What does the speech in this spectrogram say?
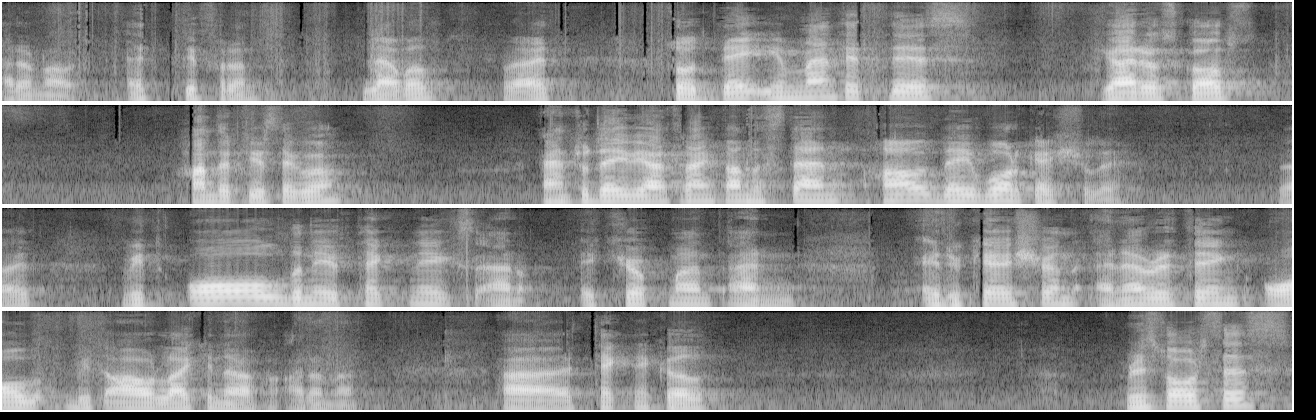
I don't know, at different level, right? So they invented this gyroscopes 100 years ago, and today we are trying to understand how they work actually, right? With all the new techniques and equipment and education and everything, all with our like, you know, I don't know, uh, technical resources,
